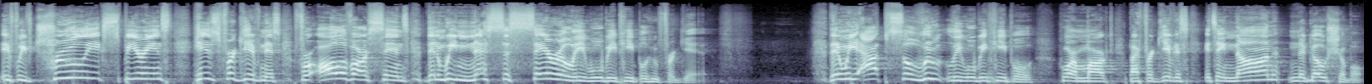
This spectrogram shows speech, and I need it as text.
if we've truly experienced his forgiveness for all of our sins, then we necessarily will be people who forgive. Then we absolutely will be people who are marked by forgiveness. It's a non negotiable.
